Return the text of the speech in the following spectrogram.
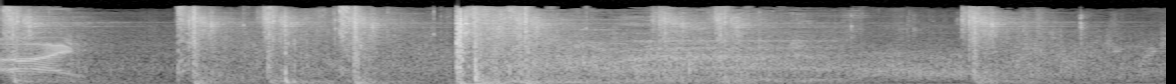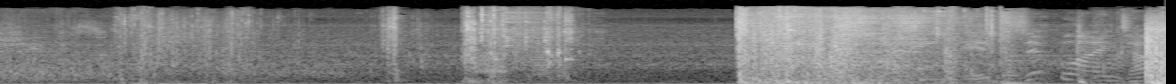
I. Recharging my shields. It's zipline time.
